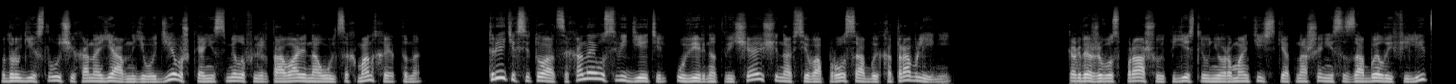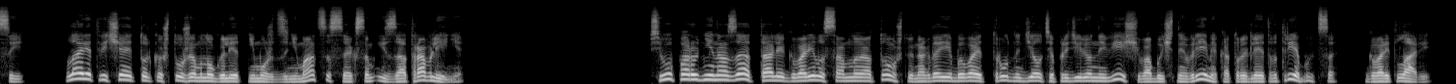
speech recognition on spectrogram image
В других случаях она явно его девушка, и они смело флиртовали на улицах Манхэттена. В третьих ситуациях она его свидетель, уверенно отвечающий на все вопросы об их отравлении. Когда же его спрашивают, есть ли у него романтические отношения с Изабеллой и Фелицией, Ларри отвечает только, что уже много лет не может заниматься сексом из-за отравления. Всего пару дней назад Талия говорила со мной о том, что иногда ей бывает трудно делать определенные вещи в обычное время, которое для этого требуется, говорит Ларри.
